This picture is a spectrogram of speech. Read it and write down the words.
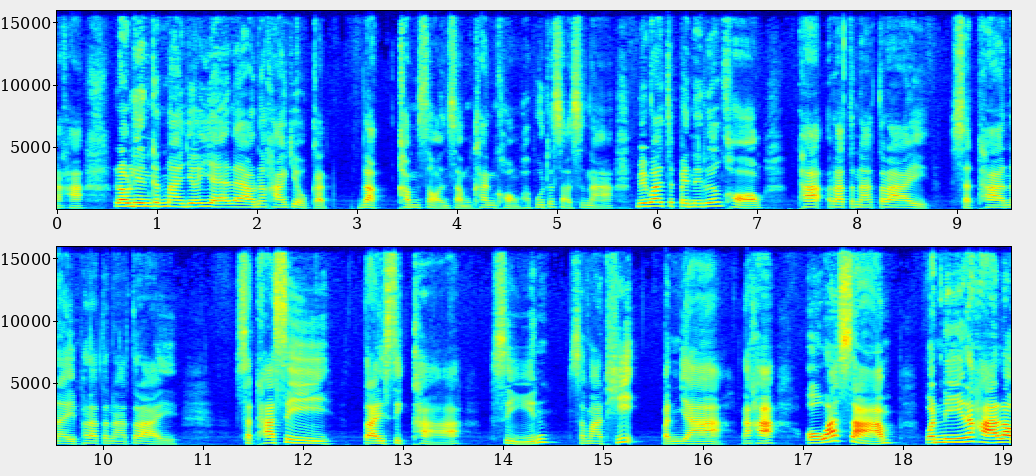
นะคะ เราเรียนกันมาเยอะแยะแล้วนะคะ เกี่ยวกับ หลักคำสอนสำคัญของพระพุทธศาสนา ไม่ว่าจะเป็นในเรื่องของพระรัตนตรัยศรัทธาในพระรัตนตรัยศรัทธาสีไตรสิกขา ศีล สมาธิ ปัญญานะคะ โอวาทสามวันนี้นะคะเรา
